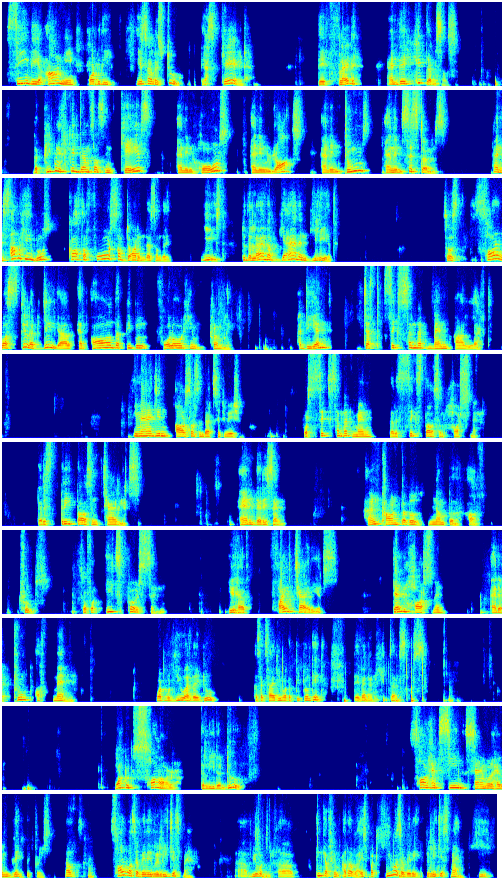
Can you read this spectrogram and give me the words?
seeing the army, what do the Israelites do? They are scared. They fled and they hid themselves. The people hid themselves in caves and in holes and in rocks and in tombs and in cisterns. And some Hebrews crossed the fords of Jordan, that's on the east to the land of Gad and Gilead. So Saul was still at Gilgal, and all the people followed him trembling. At the end, just 600 men are left. Imagine ourselves in that situation. For 600 men, there is 6,000 horsemen. There is 3,000 chariots and there is an uncountable number of troops. So for each person, you have five chariots, 10 horsemen, and a troop of men. What would you and I do? That's exactly what the people did. They went and hid themselves. What would Saul the leader do? Saul had seen Samuel having great victories. Now, Saul was a very religious man. Uh, we would uh, think of him otherwise, but he was a very religious man. He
